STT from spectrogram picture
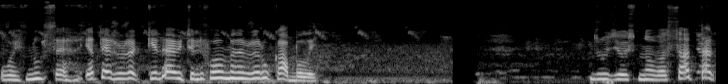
Ой, ну все. Я теж вже кидаю телефон, у мене вже рука болить. Друзі, ось нова сад. Так,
